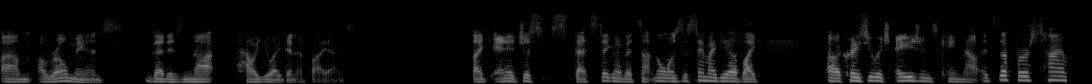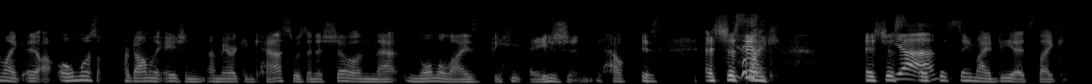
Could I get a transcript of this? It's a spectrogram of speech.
um, a romance that is not how you identify as. Like, and it just that stigma of it's not normal. It's the same idea of like uh, Crazy Rich Asians came out. It's the first time like almost predominantly Asian American cast was in a show, and that normalized being Asian. How is it's just like it's just Yeah. it's the same idea. It's like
